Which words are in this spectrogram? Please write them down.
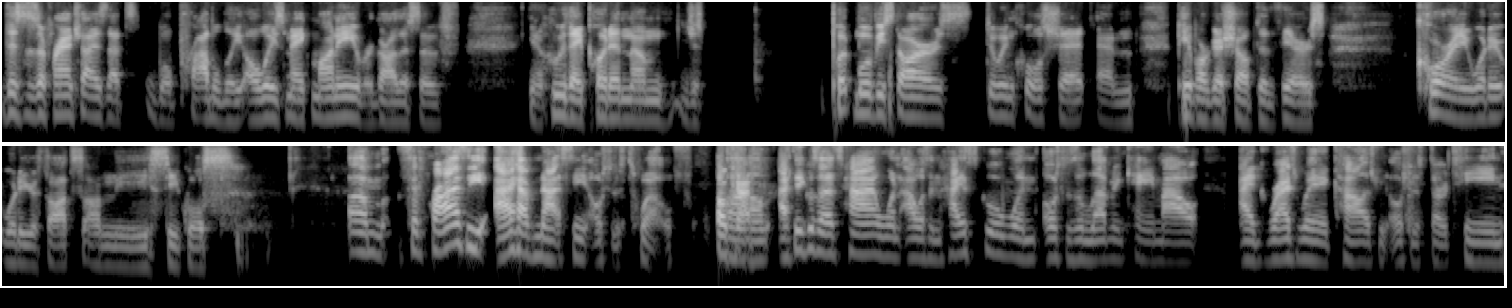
this is a franchise that will probably always make money, regardless of you know who they put in them. You just put movie stars doing cool shit, and people are going to show up to the theaters. Corey, what are what are your thoughts on the sequels? Um, surprisingly, I have not seen Ocean's Twelve. Okay, um, I think it was at a time when I was in high school when Ocean's Eleven came out. I graduated college with Ocean's Thirteen,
